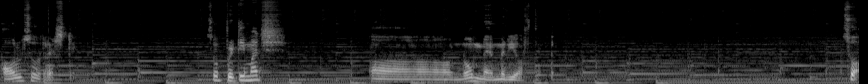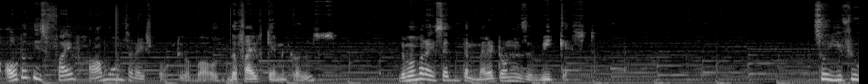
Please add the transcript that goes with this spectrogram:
also resting. So, pretty much uh, no memory of that. So, out of these five hormones that I spoke to you about, the five chemicals, remember I said that the melatonin is the weakest. So, if you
